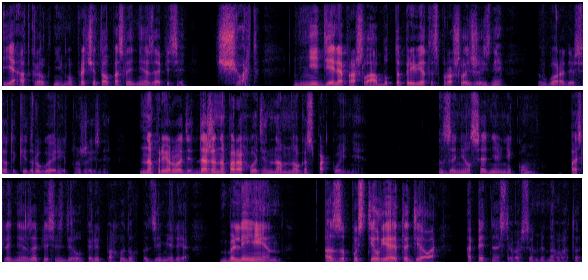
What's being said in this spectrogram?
Я открыл книгу, прочитал последние записи. Черт! Неделя прошла, а будто привет из прошлой жизни. В городе все-таки другой ритм жизни. На природе, даже на пароходе, намного спокойнее. Занялся дневником. Последние записи сделал перед походом в подземелье. Блин! А запустил я это дело. Опять Настя во всем виновата.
